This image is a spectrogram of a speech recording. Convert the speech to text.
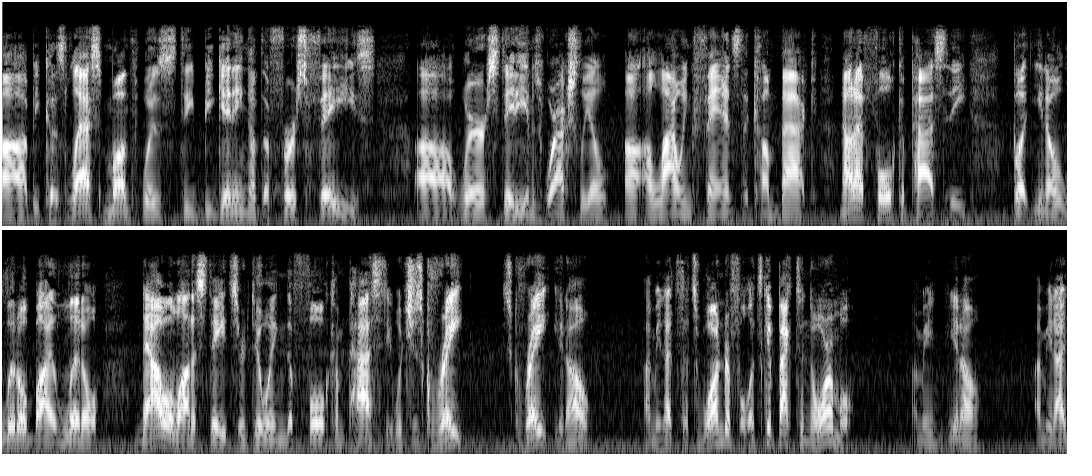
Uh, because last month was the beginning of the first phase uh, where stadiums were actually uh, allowing fans to come back, not at full capacity, but you know little by little. Now a lot of states are doing the full capacity, which is great. It's great, you know. I mean that's that's wonderful. Let's get back to normal. I mean, you know, I mean I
